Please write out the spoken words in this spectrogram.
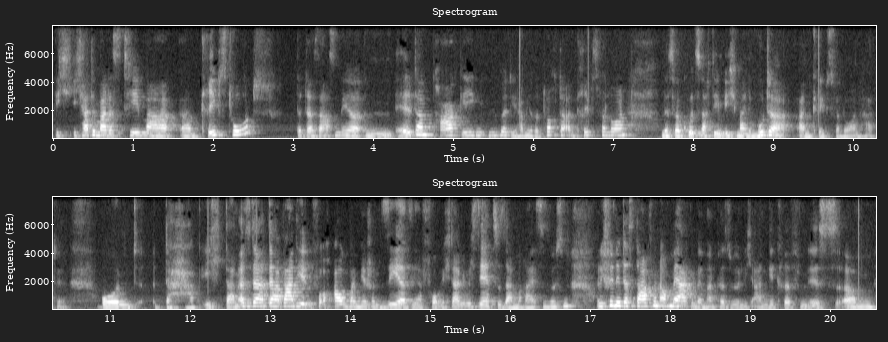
Ich, ich hatte mal das Thema ähm, Krebstod da, saßen mir ein Elternpaar gegenüber, die haben ihre Tochter an Krebs verloren. Und das war kurz nachdem ich meine Mutter an Krebs verloren hatte. Und da habe ich dann, also da, da waren die Augen bei mir schon sehr, sehr feucht. Da habe ich mich sehr zusammenreißen müssen. Und ich finde, das darf man auch merken, wenn man persönlich angegriffen ist. Ähm,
